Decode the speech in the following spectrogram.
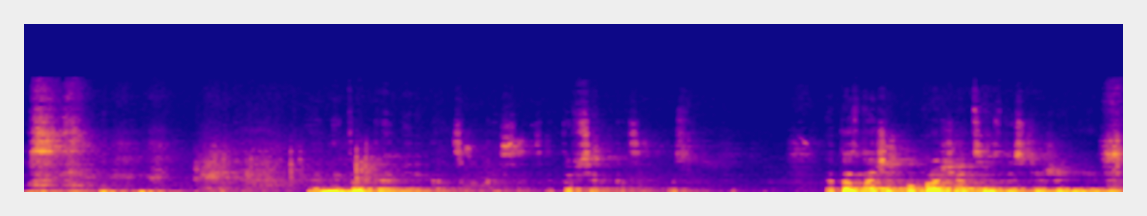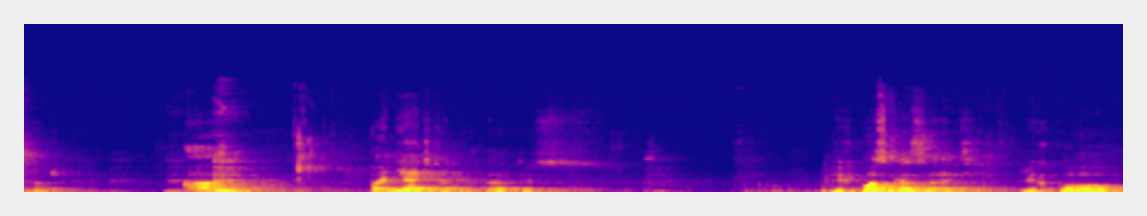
И не только американцев касается. Это всех касается. Это значит попрощаться с достижениями тоже. А понять, как бы, да, то есть легко сказать, легко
